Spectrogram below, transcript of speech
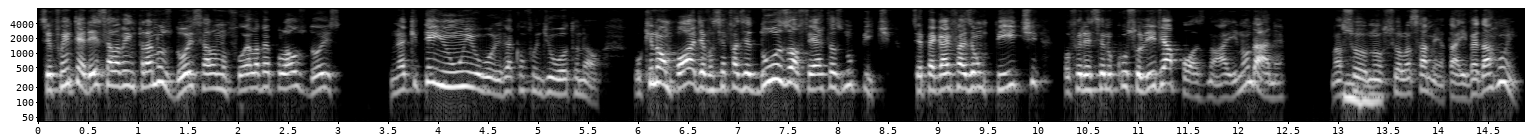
Se for interesse, ela vai entrar nos dois, se ela não for, ela vai pular os dois. Não é que tem um e, o, e vai confundir o outro, não. O que não pode é você fazer duas ofertas no pitch. Você pegar e fazer um pitch oferecendo curso livre após. Não, aí não dá, né? No seu, no Uhum. seu lançamento. Aí vai dar ruim.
